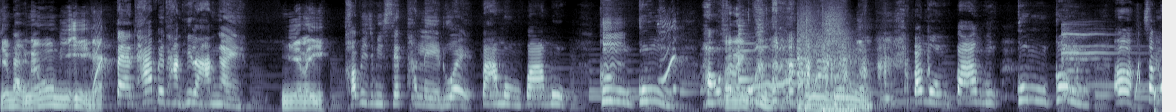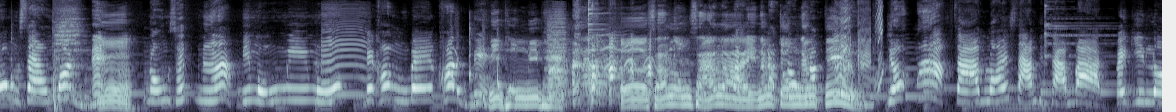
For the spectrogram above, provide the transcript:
อย่าบอกนะว่ามีอีกอะแต่ถ้าไปทานที่ร้านไง มีอะไรอีก เขาจะมีเซตทะเลด้วย ปลาหมงปลาหมึกกุ้งกุ้งเฮาอะไรกุ้งกุ้งกุ้งอะปลาหมงปลาหมึกกุ้งกุ้งเออสมงแซลมอนเนี่ยเออนงเซตเนื้อ มีหมงมีหมูเบคอนเบคอนเนี่ยมีพงมีผักเออสาลงสาหร่ายน้ำจงน้ำจิ้มเยอะมาก333 บาท ไปกินเล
